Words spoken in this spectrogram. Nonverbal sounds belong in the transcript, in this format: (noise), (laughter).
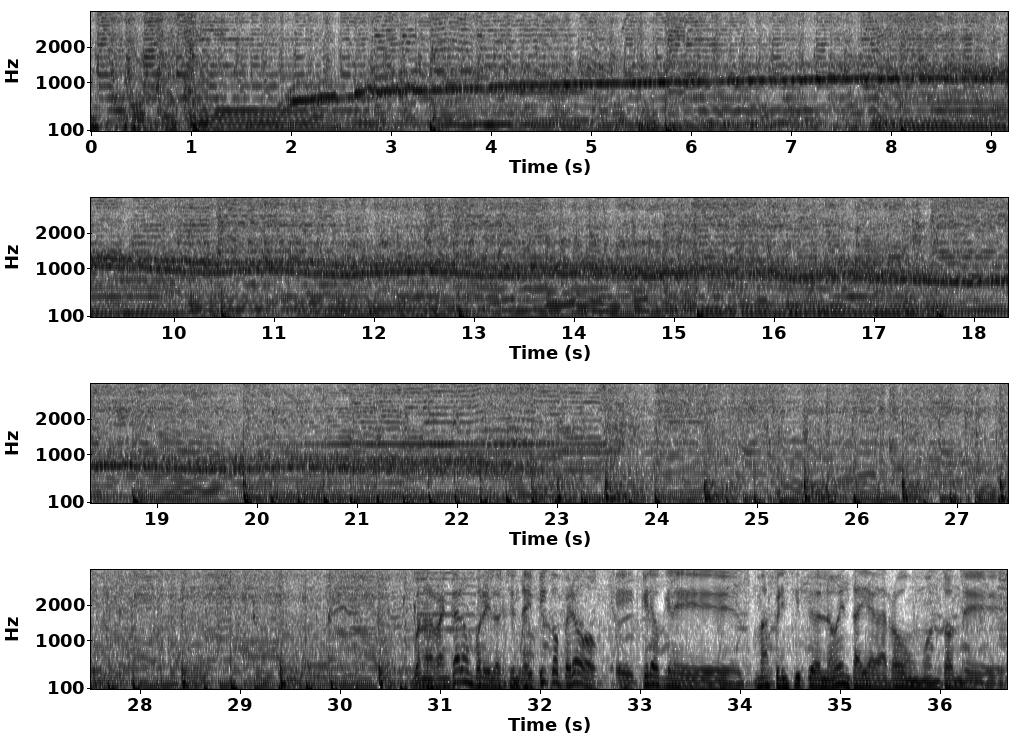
Bueno, arrancaron por el 80 y pico, pero eh, creo que más principio del 90 ahí agarró un montón de...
